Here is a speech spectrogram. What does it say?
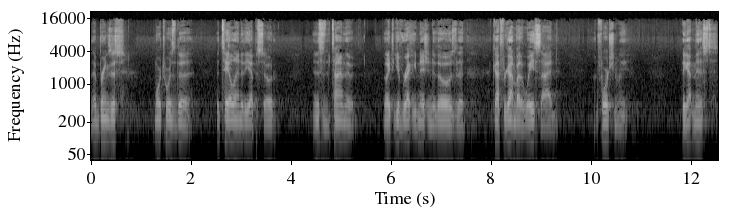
that brings us more towards the the tail end of the episode, and this is the time that we like to give recognition to those that got forgotten by the wayside. Unfortunately, they got missed,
